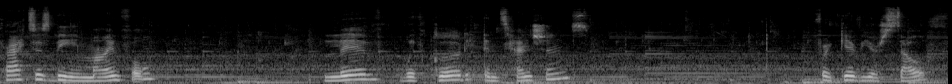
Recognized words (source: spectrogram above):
practice being mindful, live with good intentions, forgive yourself,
